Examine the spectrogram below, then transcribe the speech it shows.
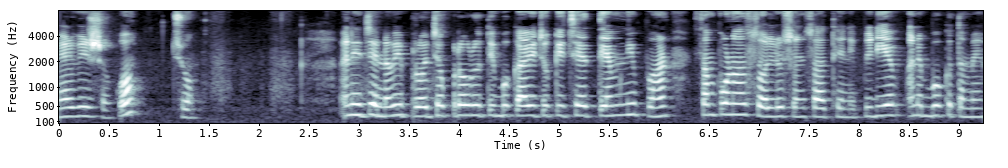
મેળવી શકો છો. અને જે નવી પ્રોજેક્ટ પ્રવૃત્તિ બુક આવી ચૂકી છે, તેમની પણ સંપૂર્ણ સોલ્યુશન સાથેની પીડીએફ અને બુક તમે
